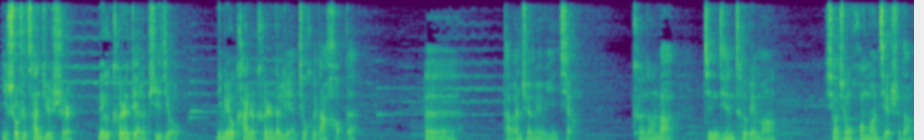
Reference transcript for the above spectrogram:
你收拾餐具时，那个客人点了啤酒，你没有看着客人的脸就回答好的。呃，他完全没有印象，可能吧，今天特别忙。孝雄慌忙解释道。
